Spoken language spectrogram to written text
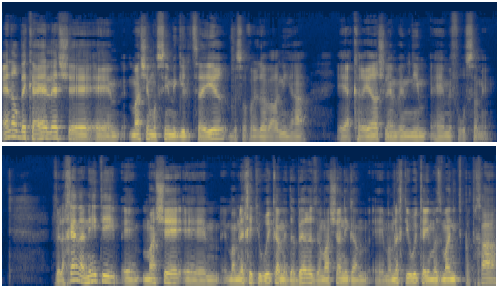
אין הרבה כאלה שמה שהם עושים מגיל צעיר בסופו של דבר נהיה אה, הקריירה שלהם והם נהיים אה, מפורסמים. ולכן אני הייתי מה שממלכת יוריקה מדברת ומה שאני גם ממלכת יוריקה עם הזמן התפתחה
